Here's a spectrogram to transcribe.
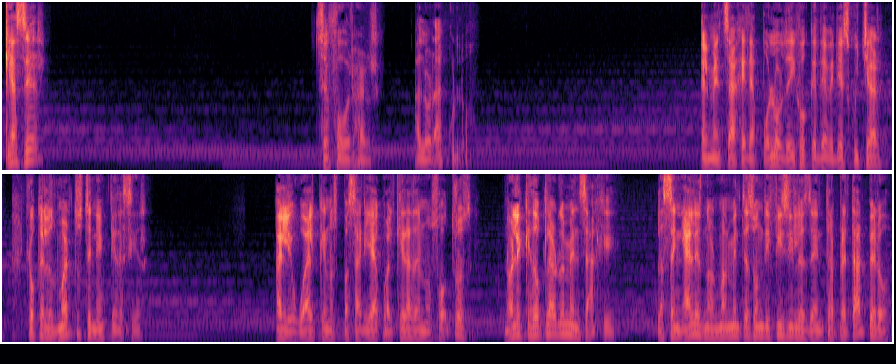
qué hacer. Se fue a orar al oráculo. El mensaje de Apolo le dijo que debería escuchar lo que los muertos tenían que decir. Al igual que nos pasaría a cualquiera de nosotros, no le quedó claro el mensaje. Las señales normalmente son difíciles de interpretar, pero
